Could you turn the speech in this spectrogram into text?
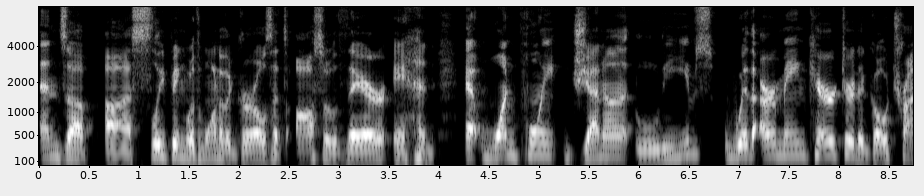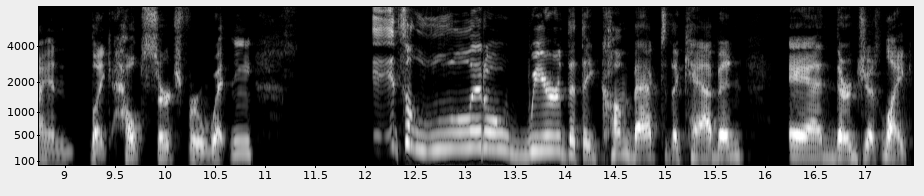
ends up uh, sleeping with one of the girls that's also there, and at one point, Jenna leaves with our main character to go try and like help search for Whitney. It's a little weird that they come back to the cabin and they're just like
